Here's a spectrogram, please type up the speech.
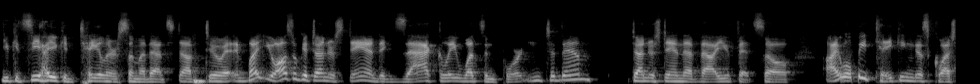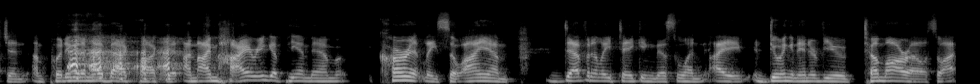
you can see how you could tailor some of that stuff to it. And but you also get to understand exactly what's important to them to understand that value fit. So i will be taking this question i'm putting it in my back pocket. I'm, I'm hiring a pmm currently so i am definitely taking this one. I am doing an interview tomorrow so i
